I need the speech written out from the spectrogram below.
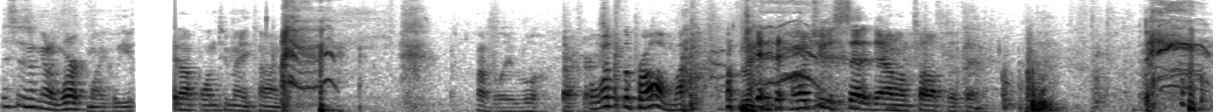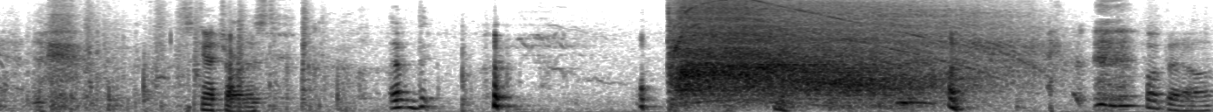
This isn't gonna work, Michael. You it up one too many times. unbelievable. well, what's the problem? I want you to set it down on top of the thing. Sketch artist. Uh, What the hell?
